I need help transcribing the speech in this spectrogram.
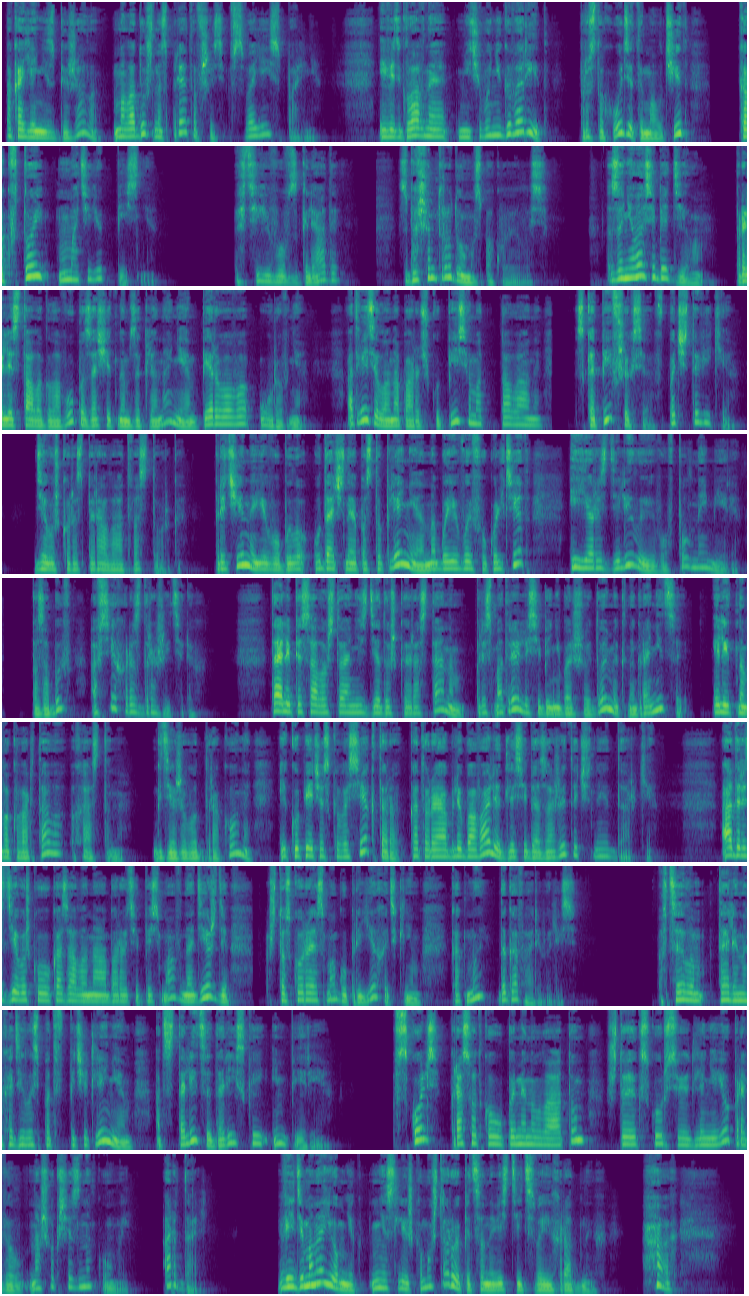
Пока я не сбежала, малодушно спрятавшись в своей спальне. И ведь главное, ничего не говорит. Просто ходит и молчит, как в той, мать ее, песне. Эти его взгляды, с большим трудом успокоилась. Заняла себя делом. Пролистала главу по защитным заклинаниям первого уровня. Ответила на парочку писем от Таланы, скопившихся в почтовике. Девушка распирала от восторга. Причиной его было удачное поступление на боевой факультет, и я разделила его в полной мере, позабыв о всех раздражителях. Тали писала, что они с дедушкой Растаном присмотрели себе небольшой домик на границе элитного квартала Хастона где живут драконы, и купеческого сектора, которые облюбовали для себя зажиточные дарки. Адрес девушка указала на обороте письма в надежде, что скоро я смогу приехать к ним, как мы договаривались. В целом, Тали находилась под впечатлением от столицы Дарийской империи. Вскользь красотка упомянула о том, что экскурсию для нее провел наш общий знакомый – Ардаль. Видимо, наемник не слишком уж торопится навестить своих родных. Ах,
